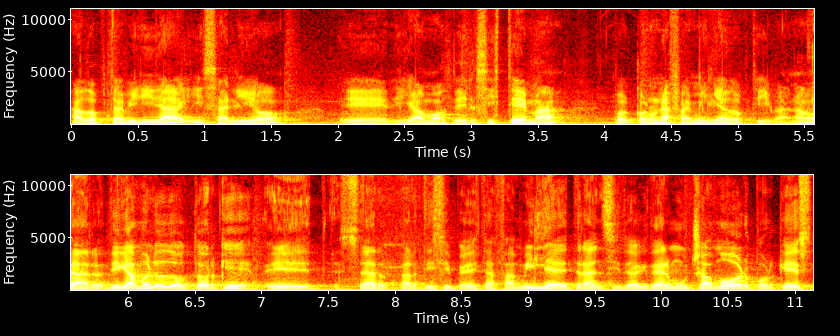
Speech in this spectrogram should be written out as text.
adoptabilidad y salió, eh, digamos, del sistema por- con una familia adoptiva, ¿no? Claro, digámoslo, doctor, que eh, ser partícipe de esta familia de tránsito hay que tener mucho amor porque es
